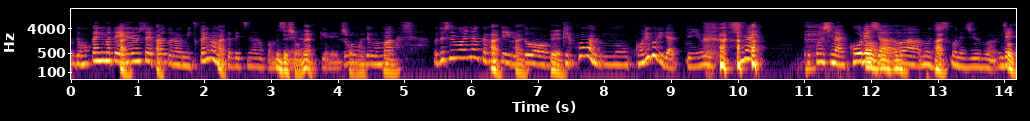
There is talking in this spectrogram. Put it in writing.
あ、で他にまたやり直したいパートナーが見つかればまた別なのかもしれないけれど、でもまあ、私の場合なんか見ていると、結婚はもうゴリゴリだっていう、しない。結婚しない。高齢者はもう実婚で十分。で、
